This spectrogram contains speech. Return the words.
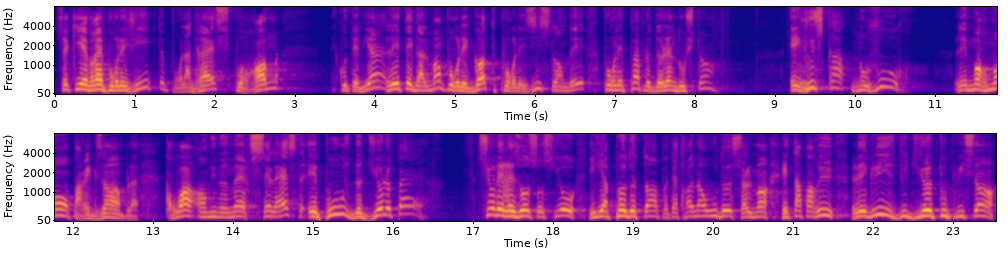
Ce qui est vrai pour l'Égypte, pour la Grèce, pour Rome, écoutez bien, l'est également pour les Goths, pour les Islandais, pour les peuples de l'Indoustan. Et jusqu'à nos jours, les Mormons, par exemple, croient en une mère céleste, épouse de Dieu le Père. Sur les réseaux sociaux, il y a peu de temps, peut-être un an ou deux seulement, est apparue l'Église du Dieu Tout-Puissant,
